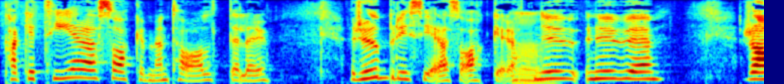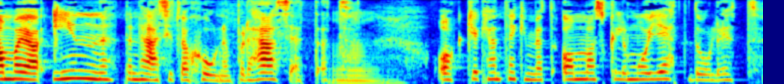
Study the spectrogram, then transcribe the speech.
paketera saker mentalt eller rubricera saker. Att nu nu eh, ramar jag in den här situationen på det här sättet. Och jag kan tänka mig att om man skulle må jättedåligt,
